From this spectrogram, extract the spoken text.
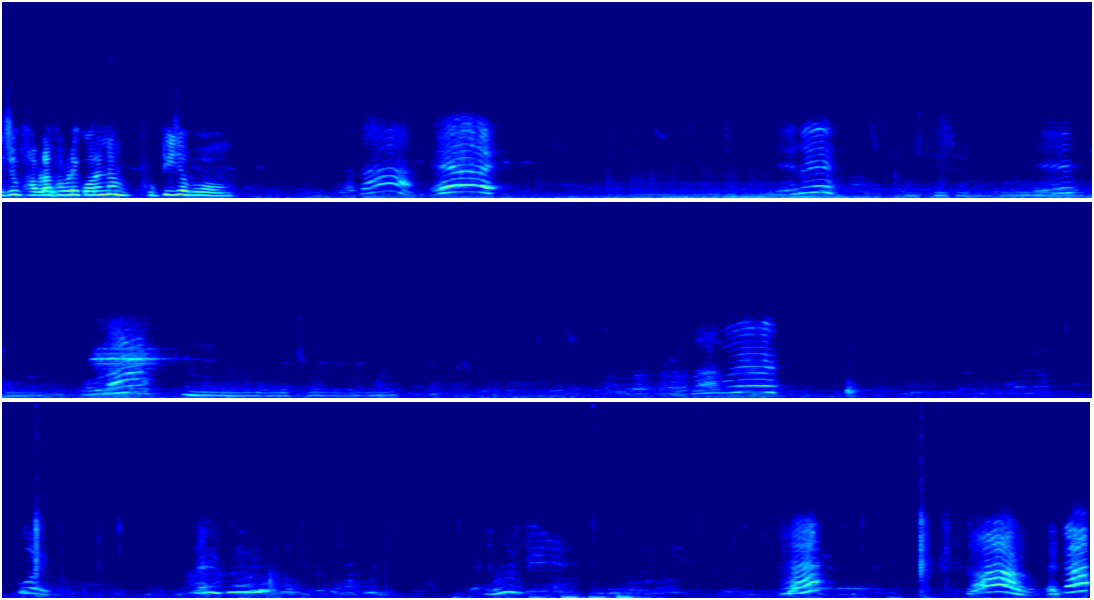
রিজু ফাবড়া ফাবড়ি করে না ফুটি যাব দাদা এই নে নে বাবা দাদা রে কই এই হ্যাঁ কার এটা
